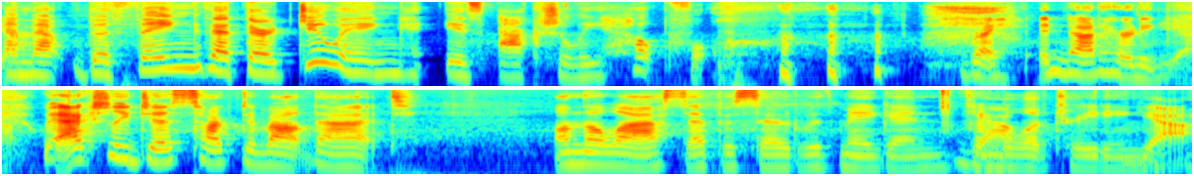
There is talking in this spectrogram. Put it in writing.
and that the thing that they're doing is actually helpful right and not hurting Yeah. we actually just talked about that on the last episode with megan from Yeah. beloved trading Yeah.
